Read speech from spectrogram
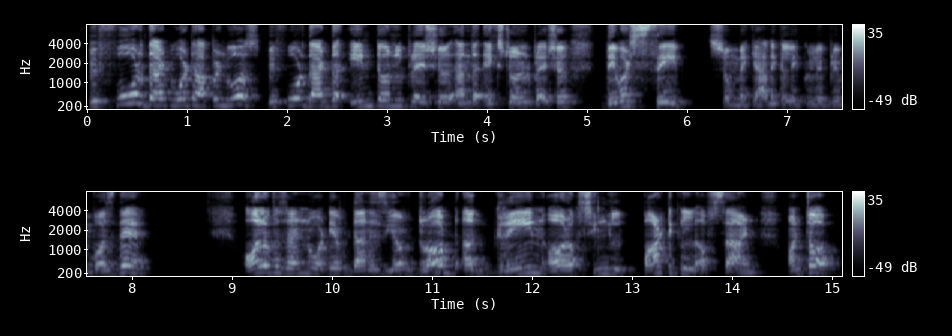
Before that, what happened was, before that, the internal pressure and the external pressure, they were same. So mechanical equilibrium was there. All of a sudden, what you have done is you have dropped a grain or a single particle of sand on top.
